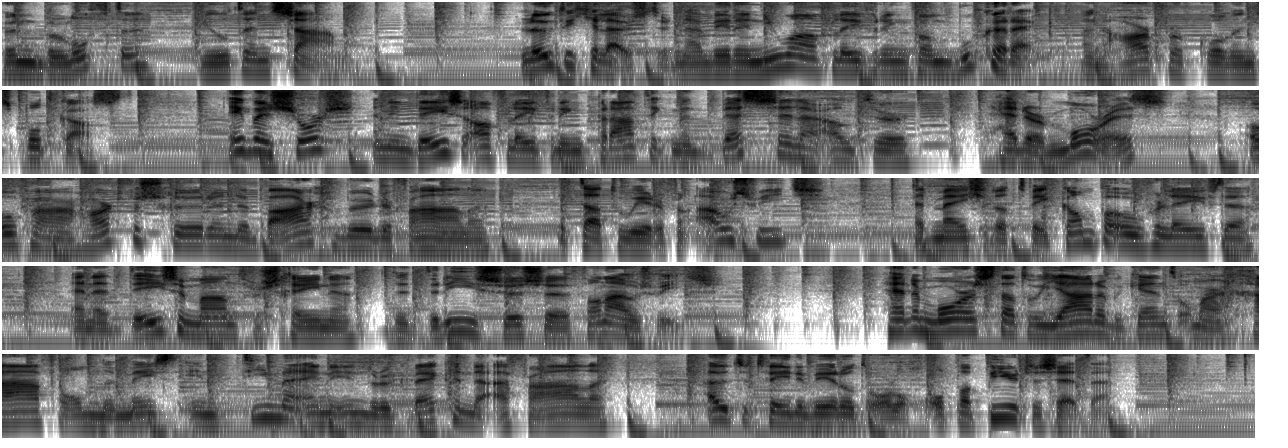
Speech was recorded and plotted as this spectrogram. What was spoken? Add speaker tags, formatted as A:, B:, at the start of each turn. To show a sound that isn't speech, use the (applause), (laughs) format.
A: Hun belofte hield hen samen. Leuk dat je luistert naar weer een nieuwe aflevering van Boekenrek, een HarperCollins podcast. Ik ben Sjors en in deze aflevering praat ik met bestseller-auteur Heather Morris over haar hartverscheurende waargebeurde verhalen, het tatoeëren van Auschwitz, het meisje dat twee kampen overleefde en het deze maand verschenen De Drie Zussen van Auschwitz. Heather Morris staat al jaren bekend om haar gave om de meest intieme en indrukwekkende verhalen uit de Tweede Wereldoorlog op papier te zetten.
